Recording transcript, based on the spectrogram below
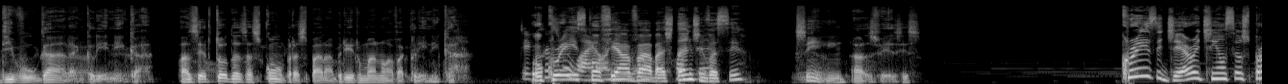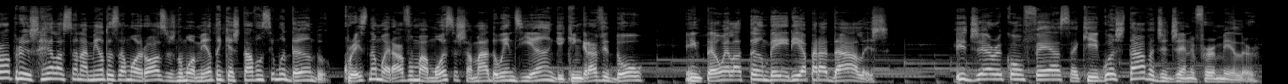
divulgar a clínica. Fazer todas as compras para abrir uma nova clínica. O Chris confiava bastante em você? Sim, às vezes. Chris e Jerry tinham seus próprios relacionamentos amorosos no momento em que estavam se mudando. Chris namorava uma moça chamada Wendy Young, que engravidou. Então ela também iria para Dallas. E Jerry confessa que gostava de Jennifer Miller.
